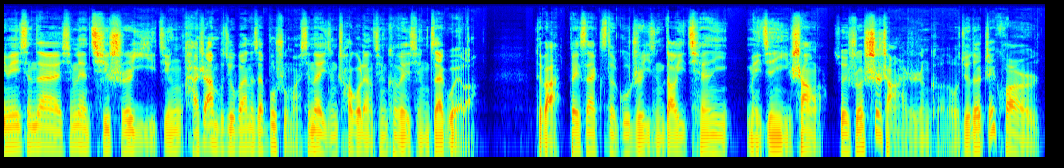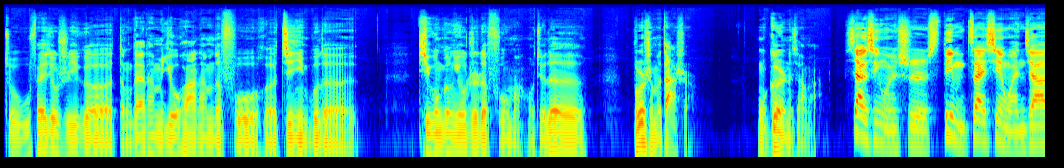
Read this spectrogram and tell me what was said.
因为现在星链其实已经还是按部就班的在部署嘛，现在已经超过两千颗卫星在轨了。对吧？SpaceX 的估值已经到一千美金以上了，所以说市场还是认可的。我觉得这块儿就无非就是一个等待他们优化他们的服务和进一步的提供更优质的服务嘛。我觉得不是什么大事儿，我个人的想法。下个新闻是 Steam 在线玩家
